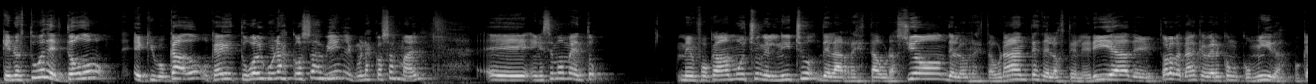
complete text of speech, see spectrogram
que no estuve del todo equivocado, ¿ok? Tuvo algunas cosas bien, algunas cosas mal. Eh, en ese momento me enfocaba mucho en el nicho de la restauración, de los restaurantes, de la hostelería, de todo lo que tenga que ver con comida, ¿ok?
